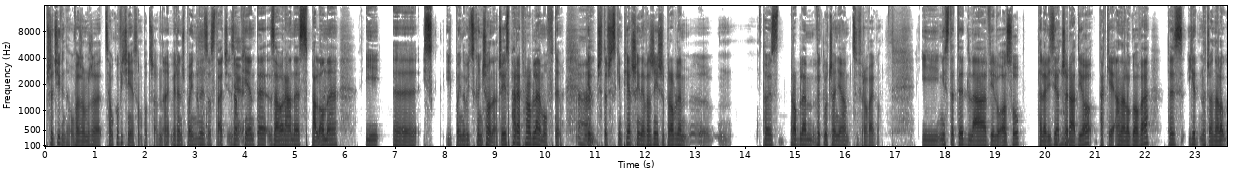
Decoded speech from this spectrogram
przeciwne. Uważam, że całkowicie nie są potrzebne. Wręcz powinny zostać zamknięte, zaorane, spalone i, yy, i, i powinno być skończone. Czy jest parę problemów w tym? Aha. Przede wszystkim pierwszy i najważniejszy problem yy, to jest problem wykluczenia cyfrowego. I niestety dla wielu osób telewizja Mhm. czy radio, takie analogowe, to jest jed... znaczy analog...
